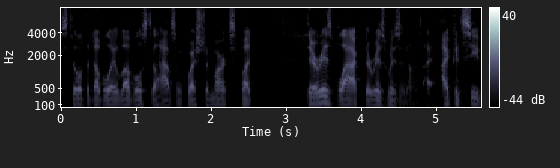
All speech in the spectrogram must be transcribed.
still at the double A level, still have some question marks. But there is Black, there is Whisenhunt. I, I could see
